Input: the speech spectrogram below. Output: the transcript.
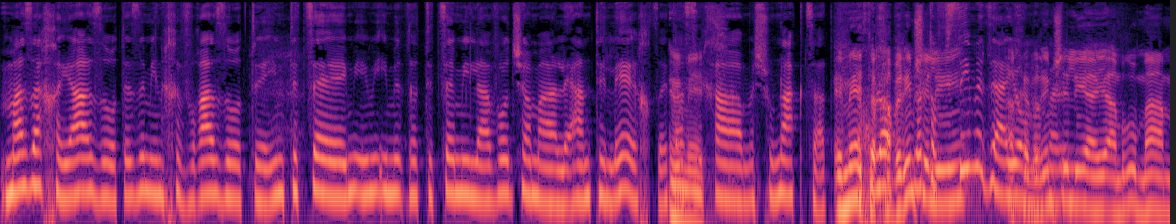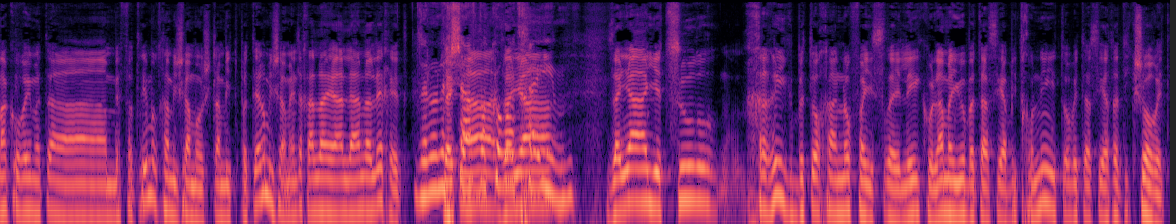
מה זה החיה הזאת? איזה מין חברה זאת? אם תצא, אם, אם, אם אתה תצא מלעבוד שם, לאן תלך? זו הייתה אמת. שיחה משונה קצת. אמת, אנחנו לא- החברים לא שלי, תופסים את זה היום, החברים אבל... שלי היה- אמרו, מה, מה קורה אם אתה מפטרים אותך משם, או שאתה מתפטר משם, אין לך לא- לאן ללכת. זה לא נחשב בקורות חיים. זה היה יצור חריג בתוך הנוף הישראלי, כולם היו בתעשייה הביטחונית או בתעשיית התקשורת.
